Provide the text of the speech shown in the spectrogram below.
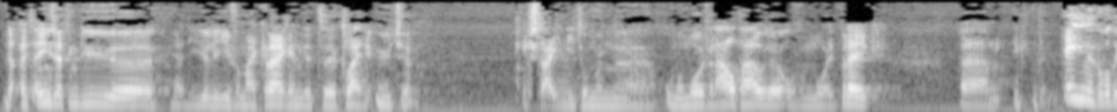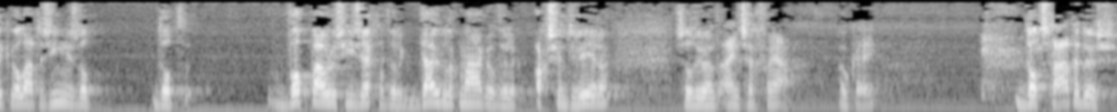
De uiteenzetting die, uh, ja, die jullie hier van mij krijgen in dit uh, kleine uurtje. Ik sta hier niet om een, uh, om een mooi verhaal te houden of een mooie preek. Um, ik, het enige wat ik wil laten zien is dat, dat wat Paulus hier zegt, dat wil ik duidelijk maken, dat wil ik accentueren. Zodat u aan het eind zegt van ja, oké, dat staat er dus.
